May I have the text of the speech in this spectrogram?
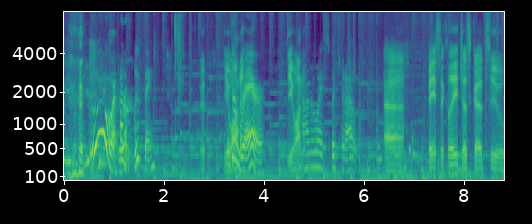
You- Ooh, I found a blue thing. Do you it's want a it? rare. Do you want How it? do I switch it out? Uh, basically, just go to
